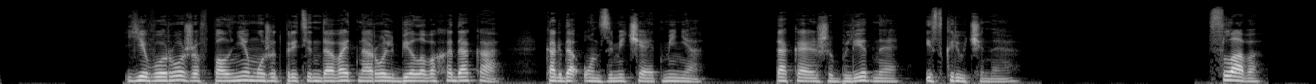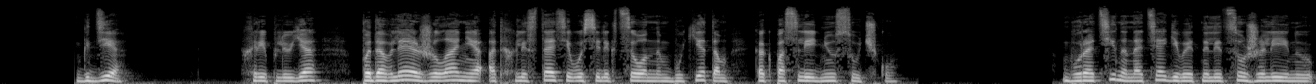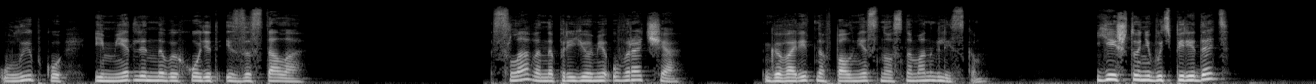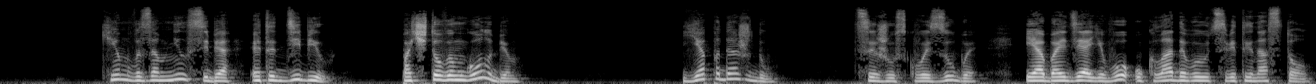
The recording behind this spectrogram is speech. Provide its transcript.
Его рожа вполне может претендовать на роль белого ходока, когда он замечает меня. Такая же бледная и скрюченная. «Слава!» «Где?» — хриплю я, подавляя желание отхлестать его селекционным букетом, как последнюю сучку. Буратино натягивает на лицо желейную улыбку и медленно выходит из-за стола. «Слава на приеме у врача», — говорит на вполне сносном английском. «Ей что-нибудь передать?» Кем возомнил себя этот дебил? Почтовым голубем? Я подожду. Цежу сквозь зубы и, обойдя его, укладываю цветы на стол.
